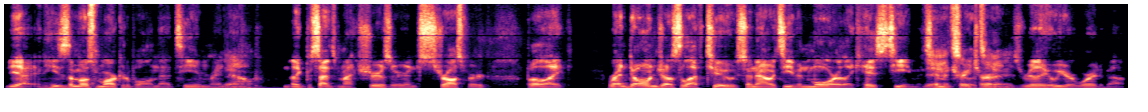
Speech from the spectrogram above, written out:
Yeah, and he's the most marketable on that team right Yeah. now. Like besides Max Scherzer and Strasburg, but like Rendon just left too, so now it's even more like his team. It's Yeah, him and Trey Turner him. is really who you're worried about.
